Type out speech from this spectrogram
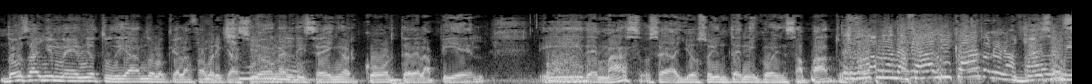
dos años y medio estudiando lo que es la fabricación, el diseño, el corte de la piel y demás. O sea, yo soy un técnico en zapatos. Una fábrica. Yo ese es mi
